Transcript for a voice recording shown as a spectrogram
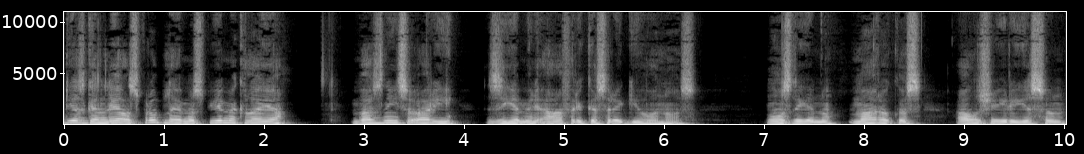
Diezgan lielas problēmas piemeklēja baznīcu arī Ziemeļāfrikas reģionos, mūsdienu Marokas, Alžīrijas un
